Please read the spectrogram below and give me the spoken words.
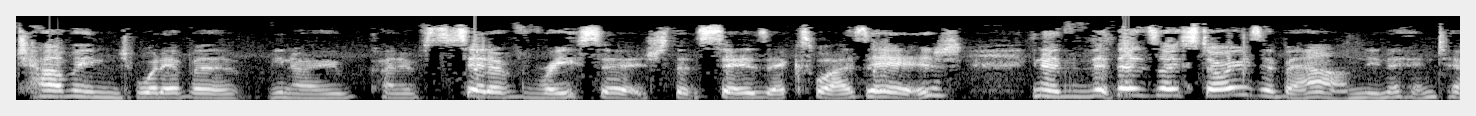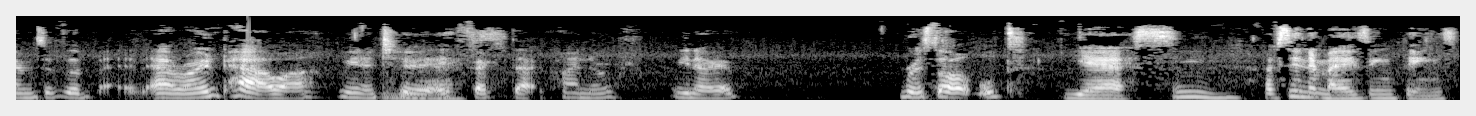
challenge whatever you know kind of set of research that says X Y Z. You know, th- there's those stories abound. You know, in terms of the, our own power. You know, to Yes. affect that kind of you know result. Yes, I've seen amazing things.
